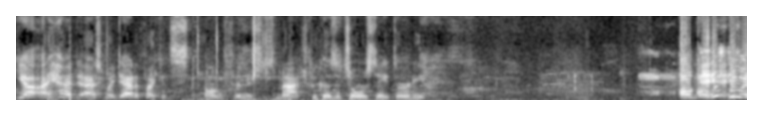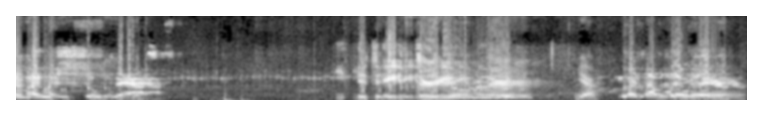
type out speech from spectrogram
Yeah, I had to ask my dad if I could um finish this match because it's almost 8:30. Okay, this two invite was so fast. It's 8:30 over there. Yeah. What time is it over there?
